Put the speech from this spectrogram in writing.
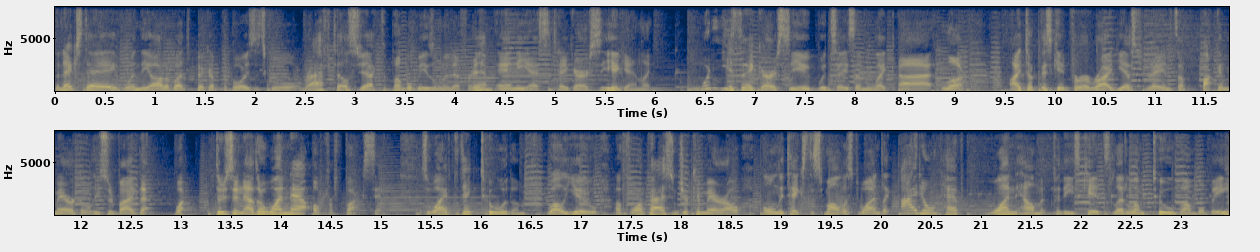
The next day, when the Autobots pick up the boys at school, Raph tells Jack the Bumblebee is only there for him, and he has to take Arcee again. Like, wouldn't you think Arcee would say something like, uh, look, I took this kid for a ride yesterday, and it's a fucking miracle he survived that. What? There's another one now? Oh, for fuck's sake. So I have to take two of them, while you, a four passenger Camaro, only takes the smallest one. Like, I don't have one helmet for these kids, let alone two, Bumblebee.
